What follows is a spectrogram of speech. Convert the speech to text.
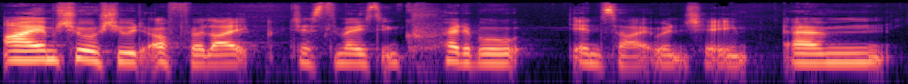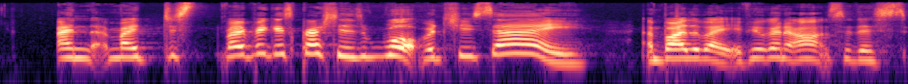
I am sure she would offer like just the most incredible insight, wouldn't she? Um, and my just my biggest question is, what would she say? And by the way, if you're going to answer this,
